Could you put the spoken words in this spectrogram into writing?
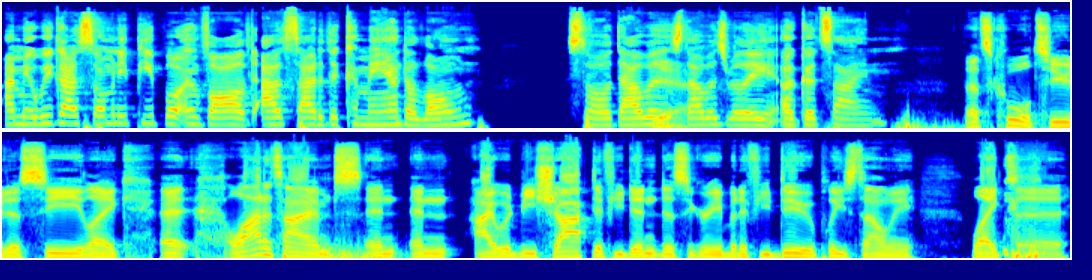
I mean, we got so many people involved outside of the command alone. So that was Yeah. that was really a good sign. That's cool too to see like a, a lot of times and and I would be shocked if you didn't disagree but if you do please tell me like the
